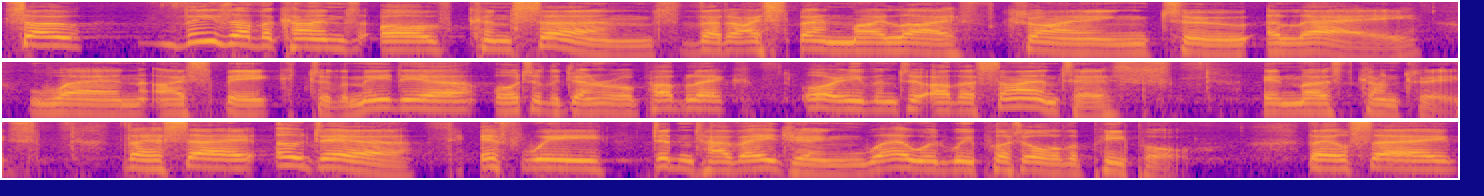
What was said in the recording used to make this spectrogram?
So, these are the kinds of concerns that I spend my life trying to allay when I speak to the media or to the general public or even to other scientists in most countries. They say, oh dear, if we didn't have aging, where would we put all the people? They'll say,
